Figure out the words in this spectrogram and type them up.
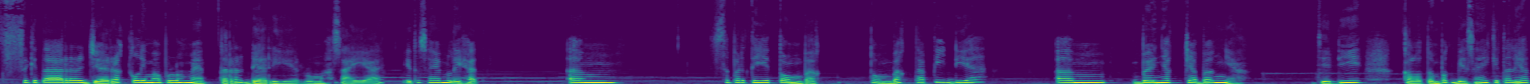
sekitar jarak 50 meter dari rumah saya itu saya melihat um, seperti tombak, tombak tapi dia um, banyak cabangnya. Jadi kalau tombak biasanya kita lihat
